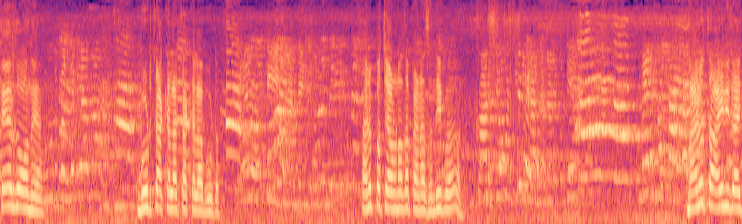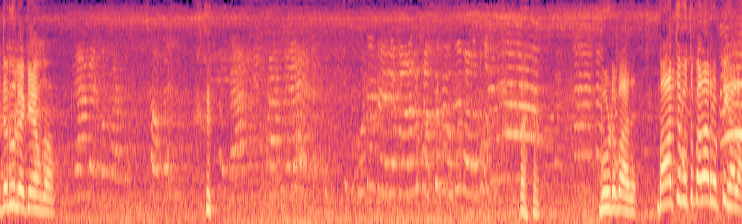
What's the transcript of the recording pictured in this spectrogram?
ਫੇਰ ਦੋ ਆਉਂਦੇ ਆ। ਬੂਟ ਬੰਦ ਗਿਆ ਦਾ ਬੂਟ ਚੱਕ ਲੈ ਚੱਕ ਲੈ ਬੂਟ। ਇਹਨੂੰ ਪਤਿਆਉਣਾ ਤਾਂ ਪੈਣਾ ਸੰਦੀਪ। ਕੋਲ ਤਾਂ ਮੈਂ ਇਹਨੂੰ ਤਾਂ ਹੀ ਨਹੀਂ ਤਾਂ ਇੱਧਰ ਨੂੰ ਲੈ ਕੇ ਆਉਂਦਾ। ਨੂੰ ਨੂੰ ਬੂਟ ਪਾ ਦੇ। ਬਾਅਦ ਚ ਪੁੱਤ ਪਹਿਲਾਂ ਰੋਟੀ ਖਾ ਲਾ।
